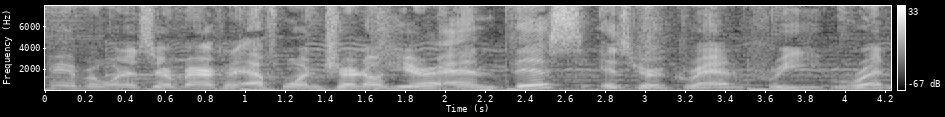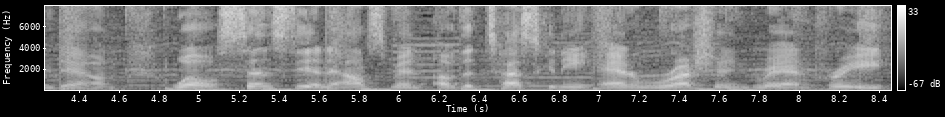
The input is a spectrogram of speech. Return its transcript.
Hey everyone, it's your American F1 Journal here, and this is your Grand Prix rundown. Well, since the announcement of the Tuscany and Russian Grand Prix,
